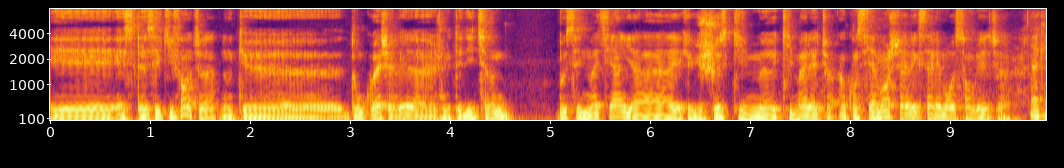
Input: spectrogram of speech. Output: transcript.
Et, et c'était assez kiffant, tu vois. Donc, euh, donc ouais, j'avais, euh, je m'étais dit, tiens, bosser une matière, il y a, y a quelque chose qui me, qui m'allait, tu vois. Inconsciemment, je savais que ça allait me ressembler, tu vois. Ok.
